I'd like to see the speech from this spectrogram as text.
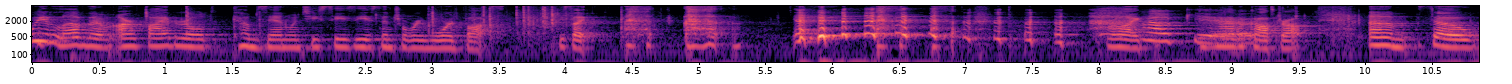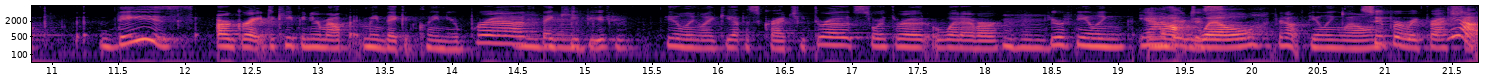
We love them. Our five year old comes in when she sees the essential reward box. She's like, We're like, How cute. have a cough drop. Um, so these are great to keep in your mouth. I mean, they could clean your breath. They Mm-hmm. keep you if you're feeling like you have a scratchy throat, sore throat, or whatever. If you're feeling Mm-hmm. Yeah, not well, if you're not feeling well, Super refreshing. yeah,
